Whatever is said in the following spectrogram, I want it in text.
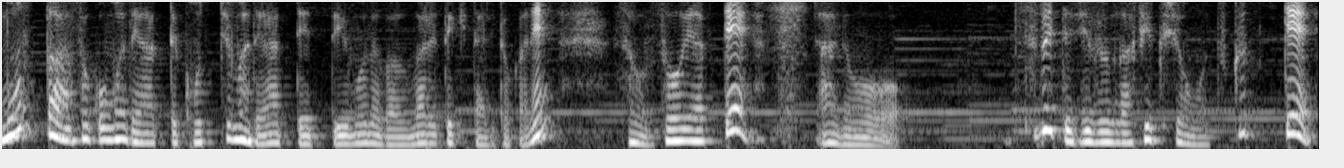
もっとあそこまであってこっちまであってっていうものが生まれてきたりとかね。そうそうやってあの全て自分がフィクションを作って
